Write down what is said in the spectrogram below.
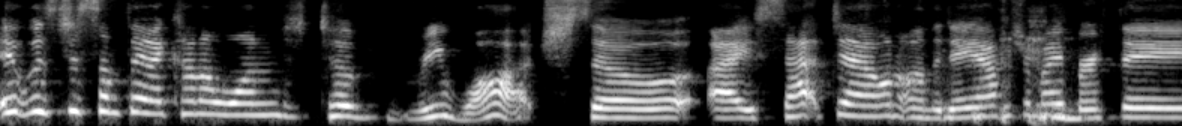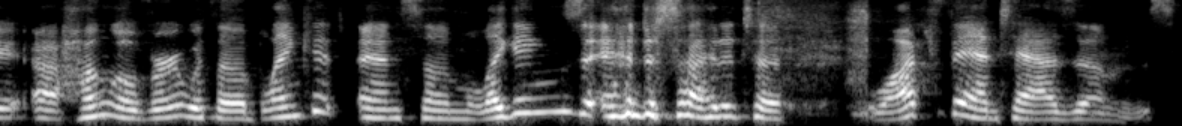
it was just something I kind of wanted to rewatch. So I sat down on the day after my birthday, uh, hungover with a blanket and some leggings, and decided to watch Phantasms.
